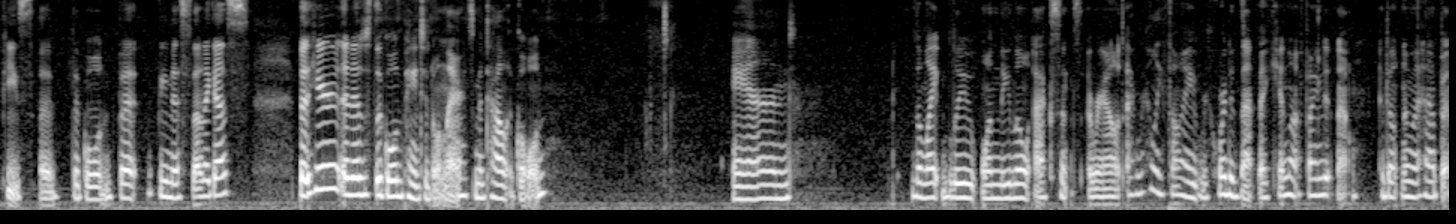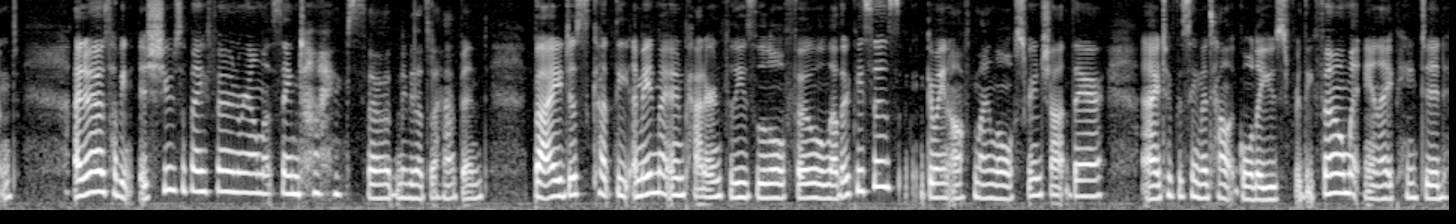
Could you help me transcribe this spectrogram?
piece of the gold, but we missed that, I guess. But here it is the gold painted on there. It's metallic gold. And the light blue on the little accents around. I really thought I recorded that, but I cannot find it now. I don't know what happened. I know I was having issues with my phone around that same time, so maybe that's what happened. But I just cut the, I made my own pattern for these little faux leather pieces going off my little screenshot there. And I took the same metallic gold I used for the foam and I painted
